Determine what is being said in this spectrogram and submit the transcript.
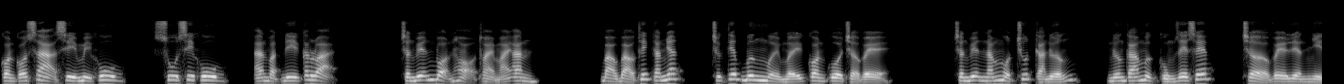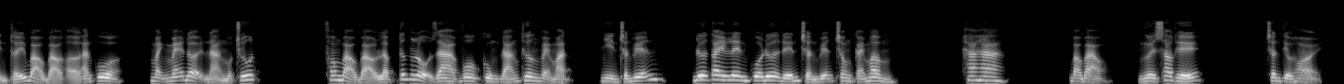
Còn có xạ xì mì khu, sushi khu, ăn vặt đi các loại. Trần Viễn bọn họ thoải mái ăn. Bảo bảo thích ăn nhất, trực tiếp bưng mười mấy con cua trở về. Trần Viễn nắm một chút cá nướng, nướng cá mực cùng dê xếp, trở về liền nhìn thấy bảo bảo ở ăn cua, mạnh mẽ đợi nàng một chút. Phong bảo bảo lập tức lộ ra vô cùng đáng thương vẻ mặt, nhìn Trần Viễn, đưa tay lên cua đưa đến Trần Viễn trong cái mâm. Ha ha. Bảo bảo, người sao thế? Trần Tiểu hỏi.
